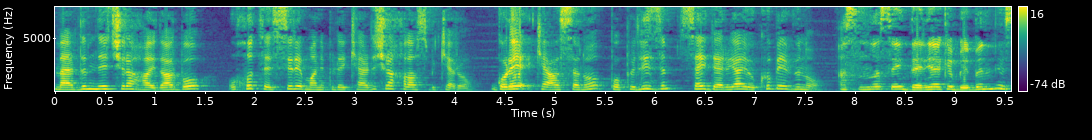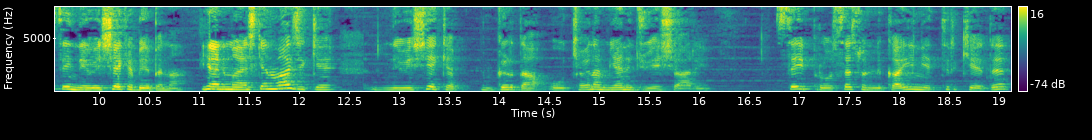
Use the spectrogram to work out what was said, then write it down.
merdim ne çira haydar bo û xwe tesîrê manipüle kerdîş ra xelas bikero. Gore ke aseno popülizm sey deryayo ku bêbino. Aslında sey deryake bêbin ne sey nêweşiyeke bêbina. Yani ma eşken vajî ke nêweşiyeke girda û çewena miyanê cuyê Sey proseso nikayînê Tirkiye'de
